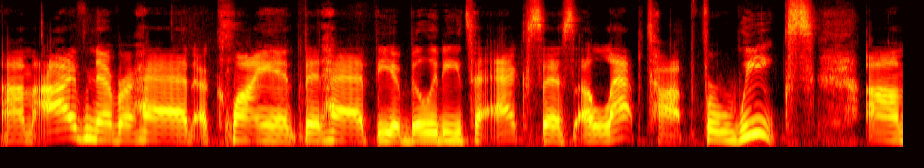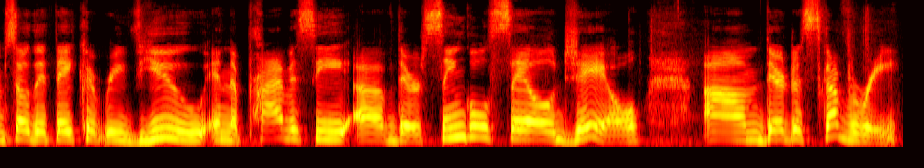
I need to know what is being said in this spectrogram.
Um, I've never had a client that had the ability to access a laptop for weeks um, so that they could review in the privacy of their single cell jail um, their discovery.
